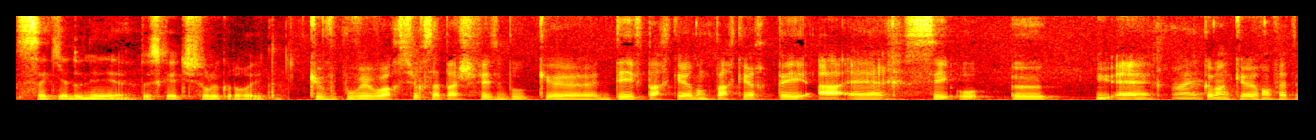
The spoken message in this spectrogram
C'est ça qui a donné euh, le sketch sur le Colruyt. Que vous pouvez voir sur sa page Facebook, euh, Dave Parker, donc Parker P-A-R-C-O-E. UR, comme un cœur en fait.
